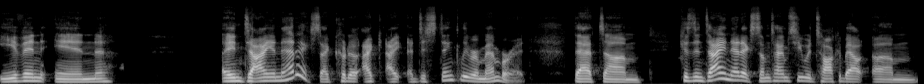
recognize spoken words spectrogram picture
even in in Dianetics. I could I, I distinctly remember it that um because in Dianetics sometimes he would talk about um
